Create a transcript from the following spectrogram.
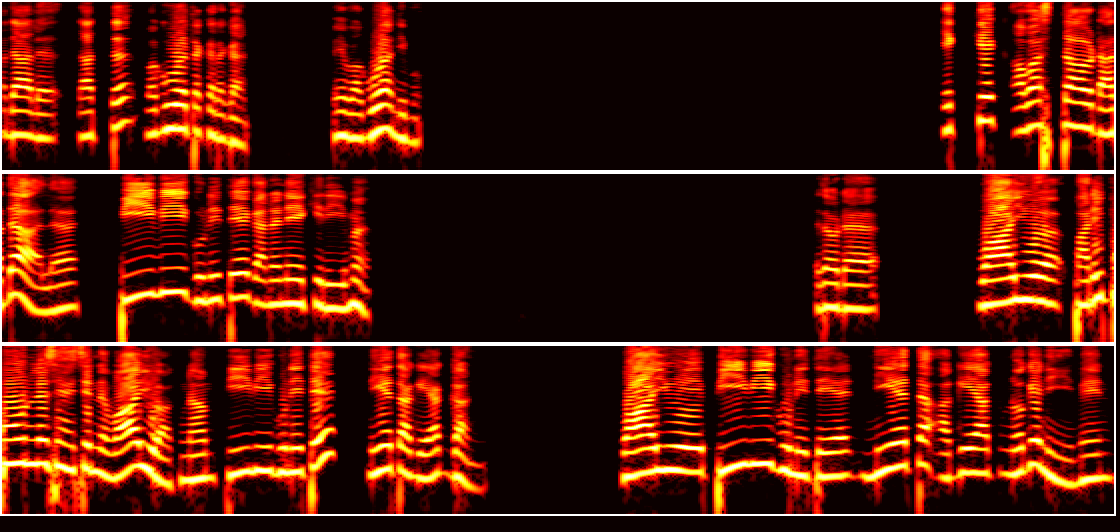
අදාළ දත්ත වගුවත කරගන්න. මේ වගුව අඳිමු. එක් එක් අවස්ථාවට අදාළ PV ගුණිතය ගණනය කිරීම. එතකොට වායුව පරිපූර්ණ ලෙස හැසිරෙන වායුවක් නම් PV ගුණිතය නියත අගයක් ගන්න. වායුවේ PV ගුණිතය නියත අගයක් නොගැනීමෙන්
